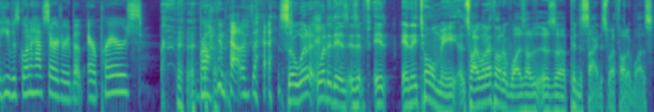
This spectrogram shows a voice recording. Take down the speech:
he was going to have surgery, but our prayers brought him out of that. So what what it is is it it and they told me so I what I thought it was I was it was appendicitis what I thought it was,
